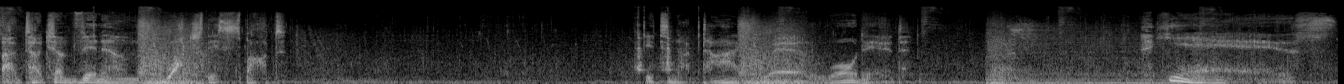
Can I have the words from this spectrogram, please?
A touch of venom. Watch this spot. It's not time well warded. Yes.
